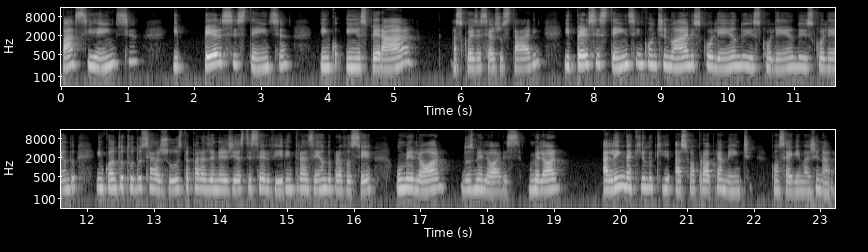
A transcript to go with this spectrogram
paciência e persistência em, em esperar as coisas se ajustarem e persistência em continuar escolhendo e escolhendo e escolhendo enquanto tudo se ajusta para as energias te servirem, trazendo para você o melhor dos melhores, o melhor além daquilo que a sua própria mente consegue imaginar.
